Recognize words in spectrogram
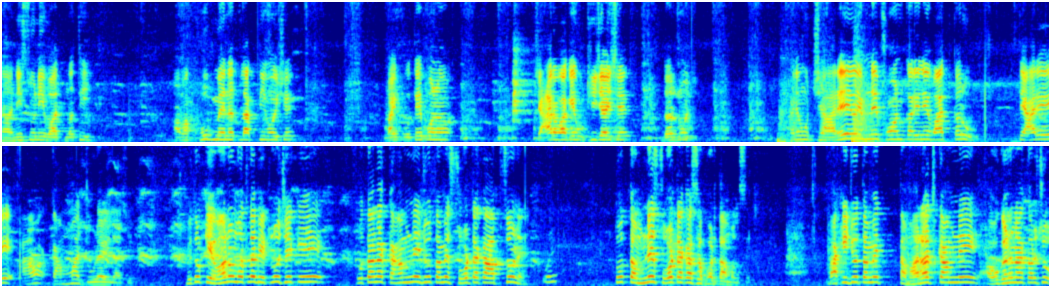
નાની સૂની વાત નથી. આમાં ખૂબ મહેનત લાગતી હોય છે. ભાઈ પોતે પણ ચાર વાગે ઉઠી જાય છે દરરોજ. અને હું જ્યારે એમને ફોન કરીને વાત કરું ત્યારે આ કામમાં જોડાયેલા છે. મિત્રો કહેવાનો મતલબ એટલો છે કે પોતાના કામને જો તમે સો ટકા આપશો ને તો તમને સો ટકા સફળતા મળશે. બાકી જો તમે તમારા જ કામને અવગણના કરશો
